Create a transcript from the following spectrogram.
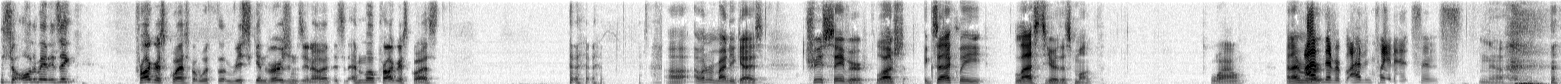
it's an automated. It's like progress quest, but with the reskinned versions. You know, it's an MMO progress quest. Uh, I want to remind you guys, Tree of Savior launched exactly last year this month, Wow. and I remember. I've never. I haven't played it since. No.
